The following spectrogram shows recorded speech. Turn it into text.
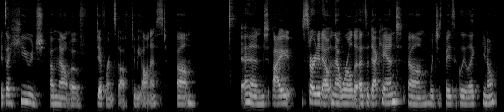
it's a huge amount of different stuff, to be honest. Um, and I started out in that world as a deckhand, um, which is basically like you know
